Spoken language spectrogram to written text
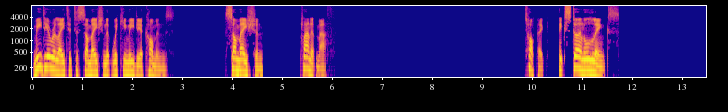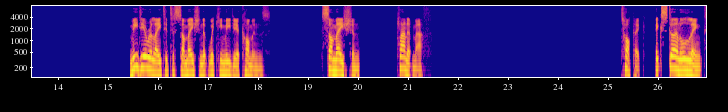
Media related to summation at Wikimedia Commons. Summation. PlanetMath Topic. External links Media related to summation at Wikimedia Commons. Summation. PlanetMath Topic External links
